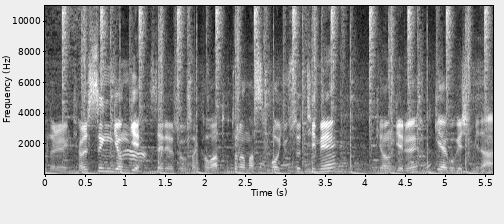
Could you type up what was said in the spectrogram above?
오늘 결승 경기 세리오스 오사카와 토트넘 하스퍼 유스팀의 경기를 함께하고 계십니다.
